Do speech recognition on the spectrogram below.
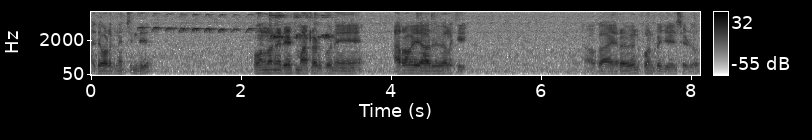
అది వాళ్ళకి నచ్చింది. ఫోన్లోనే రేట్ మాట్లాడుకొని అరవై ఆరు వేలకి ఒక ఇరవై వేలు ఫోన్పే చేసాడు.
